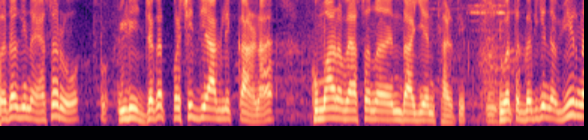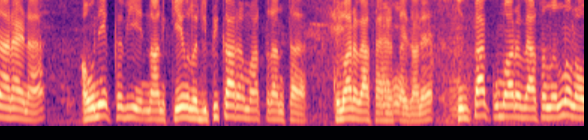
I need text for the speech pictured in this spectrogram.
ಗದಗಿನ ಹೆಸರು ಇಡೀ ಜಗತ್ ಪ್ರಸಿದ್ಧಿ ಆಗಲಿಕ್ಕೆ ಕಾರಣ. ಕುಮಾರವ್ಯಾಸನಿಂದಾಗಿ ಅಂತ ಹೇಳ್ತೀವಿ. ಇವತ್ತು ಗದಗಿನ ವೀರನಾರಾಯಣ, ಅವನೇ ಕವಿ, ನಾನು ಕೇವಲ ಲಿಪಿಕಾರ ಮಾತ್ರ ಅಂತ ಕುಮಾರವ್ಯಾಸ ಹೇಳ್ತಾ ಇದ್ದಾನೆ. ಇಂಥ ಕುಮಾರವ್ಯಾಸನನ್ನು ನಾವು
